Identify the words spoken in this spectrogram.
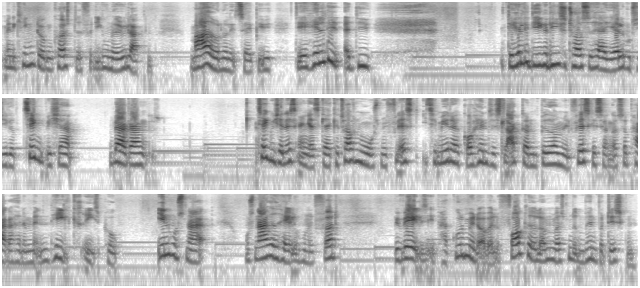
mannequin-dukken kostede, fordi hun havde ødelagt den. Meget underligt, sagde Pippi. Det er heldigt, at de... Det er heldigt, at de ikke er lige så tosset her i alle butikker. Tænk, hvis jeg hver gang... Tænk, hvis jeg næste gang, jeg skal have kartoffelmos med flæsk i til middag, går hen til slagteren, beder om en flæskesang, og så pakker han en helt kris på. Inden hun, snak, hun snakkede, halede hun en flot bevægelse et par guldmønter op eller forklædelommen og smide dem hen på disken.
